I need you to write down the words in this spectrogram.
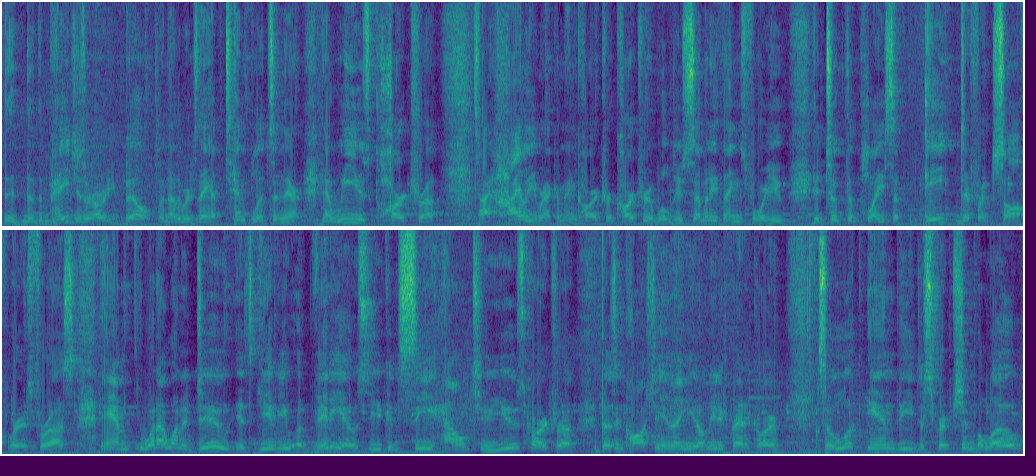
the, the, the pages are already built. In other words they have templates in there. Now we use Kartra. I highly recommend in Kartra. Kartra will do so many things for you. It took the place of eight different softwares for us. And what I want to do is give you a video so you can see how to use Kartra. It doesn't cost you anything. You don't need a credit card. So look in the description below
